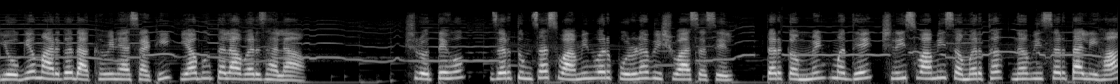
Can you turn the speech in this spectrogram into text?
योग्य मार्ग दाखविण्यासाठी या भूतलावर झाला. श्रोते हो जर तुमचा स्वामींवर पूर्ण विश्वास असेल तर कमेंटमध्ये श्री स्वामी समर्थ न विसरता लिहा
